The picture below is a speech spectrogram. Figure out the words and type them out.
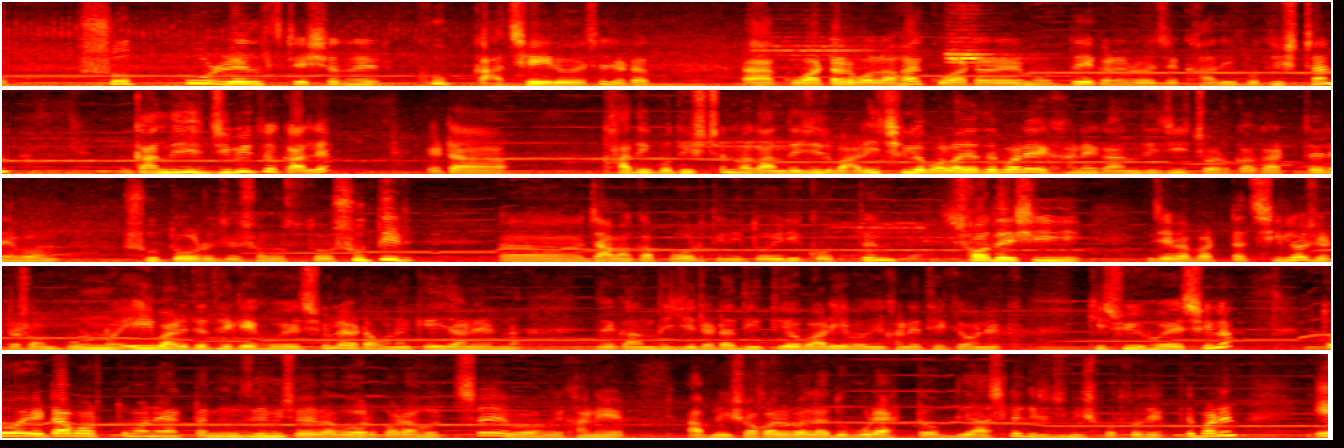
সোদপুর রেল স্টেশনের খুব কাছেই রয়েছে, যেটা কোয়ার্টার বলা হয়। কোয়ার্টারের মধ্যে এখানে রয়েছে খাদি প্রতিষ্ঠান। গান্ধীজির জীবিতকালে এটা খাদি প্রতিষ্ঠান বা গান্ধীজির বাড়ি ছিল বলা যেতে পারে। এখানে গান্ধীজি চরকা কাটতেন এবং সুতোর যে সমস্ত সুতির জামা কাপড় তিনি তৈরি করতেন। স্বদেশী যে ব্যাপারটা ছিল সেটা সম্পূর্ণ এই বাড়িতে থেকে হয়েছিল, এটা অনেকেই জানেন না যে গান্ধীজির এটা দ্বিতীয় বাড়ি এবং এখানে থেকে অনেক কিছুই হয়েছিল। তো এটা বর্তমানে একটা মিউজিয়াম হিসেবে ব্যবহার করা হচ্ছে এবং এখানে আপনি সকালবেলা দুপুর একটা অবধি আসলে কিছু জিনিসপত্র দেখতে পারেন।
